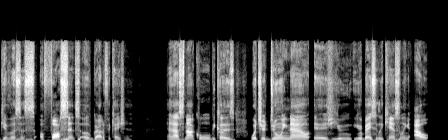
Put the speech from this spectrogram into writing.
give us a, a false sense of gratification. And that's not cool because what you're doing now is you you're basically canceling out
